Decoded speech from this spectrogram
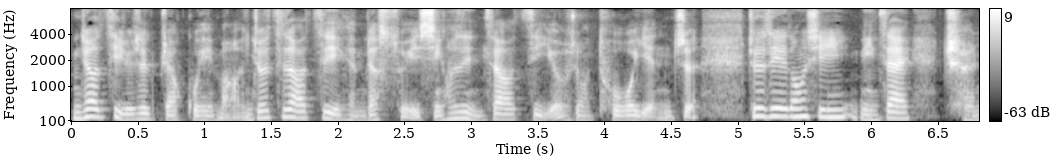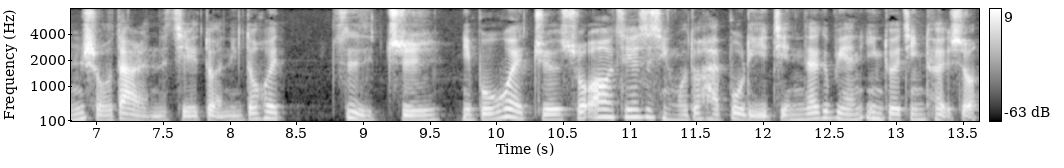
你知道自己就是比较龟毛，你就知道自己可能比较随性，或者你知道自己有这种拖延症。就是这些东西，你在成熟大人的阶段，你都会自知，你不会觉得说，哦，这些事情我都还不理解。你在跟别人应对进退的时候，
